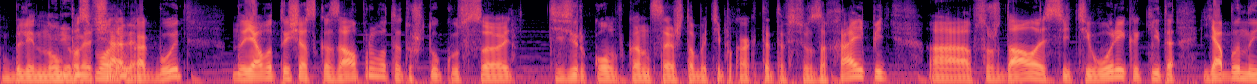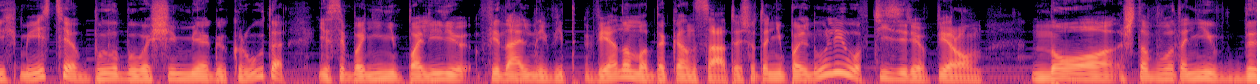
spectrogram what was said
Блин, ну Или посмотрим, как будет. Но я вот ты сейчас сказал про вот эту штуку с э, тизерком в конце, чтобы типа как-то это все захайпить, а, обсуждалось и теории какие-то. Я бы на их месте было бы вообще мега круто, если бы они не полили финальный вид Венома до конца. То есть вот они пальнули его в тизере в первом, но чтобы вот они до,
